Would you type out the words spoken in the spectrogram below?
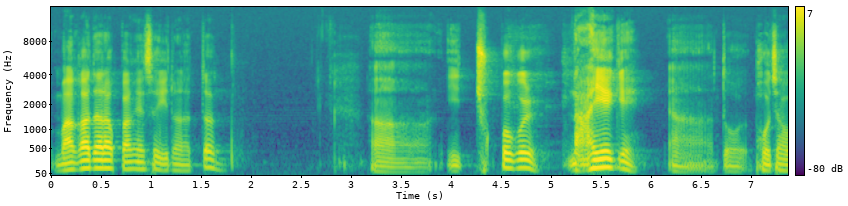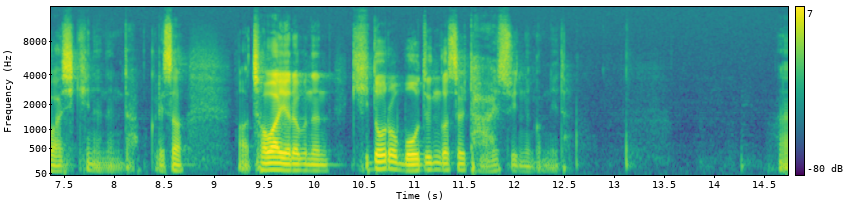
마가다락방에서 일어났던 어, 이 축복을 나에게 아, 또 보좌화시키는 응답. 그래서 어, 저와 여러분은 기도로 모든 것을 다 할 수 있는 겁니다. 아,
